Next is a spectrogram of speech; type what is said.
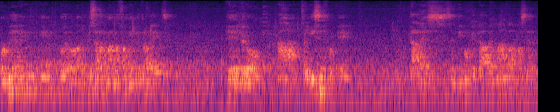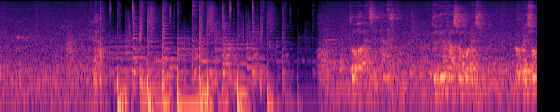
volver empezar a armar la familia otra vez. Eh, pero nada, felices porque cada vez sentimos que cada vez más va a ser toda la enseñanza. Tú tienes razón con eso. Los besos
